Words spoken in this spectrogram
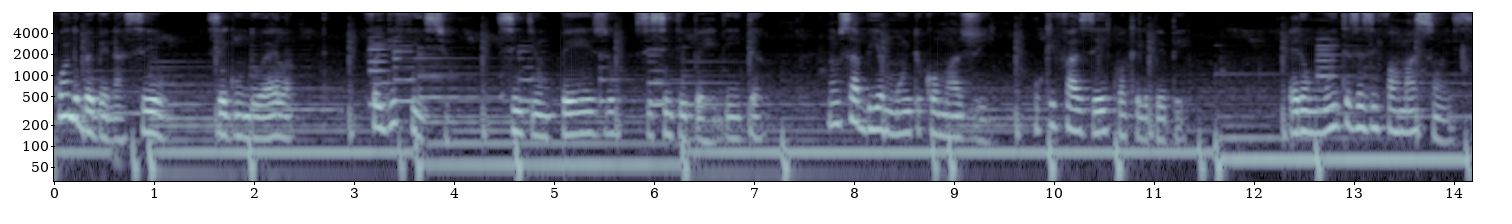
Quando o bebê nasceu, segundo ela, foi difícil. Sentiu um peso, se sentiu perdida, não sabia muito como agir, o que fazer com aquele bebê. Eram muitas as informações,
